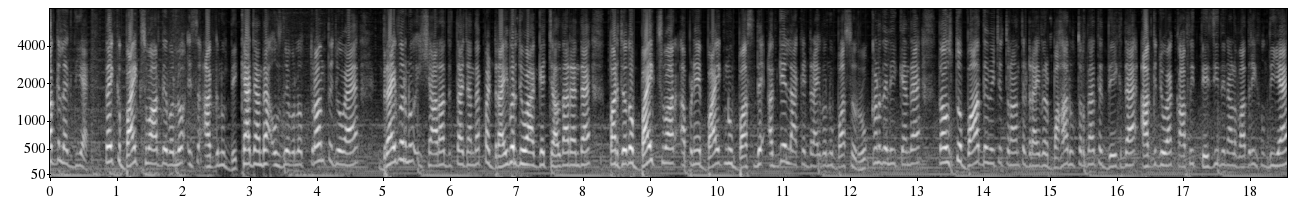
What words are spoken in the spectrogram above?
ਅੱਗ ਲੱਗਦੀ ਹੈ ਤਾਂ ਇੱਕ ਬਾਈਕ ਸਵਾਰ ਦੇ ਵੱਲੋਂ ਇਸ ਅੱਗ ਨੂੰ ਦੇਖਿਆ ਜਾਂਦਾ ਹੈ। ਉਸ ਦੇ ਵੱਲੋਂ ਤੁਰੰਤ ਜੋ ਹੈ ਡਰਾਈਵਰ ਨੂੰ ਇਸ਼ਾਰਾ ਦਿੱਤਾ ਜਾਂਦਾ ਪਰ ਡਰਾਈਵਰ ਜੋ ਹੈ ਅੱਗੇ ਚੱਲਦਾ ਰਹਿੰਦਾ ਹੈ, ਪਰ ਜਦੋਂ ਬਾਈਕ ਸਵਾਰ ਆਪਣੇ ਬਾਈਕ ਨੂੰ ਬੱਸ ਦੇ ਅੱਗੇ ਲਾ ਕੇ ਡਰਾਈਵਰ ਨੂੰ ਬੱਸ ਰੋਕਣ ਦੇ ਲਈ ਕਹਿੰਦਾ ਤਾਂ ਉਸ ਤੋਂ ਬਾਅਦ ਦੇ ਵਿੱਚ ਤੁਰੰਤ ਡਰਾਈਵਰ ਬਾਹਰ ਉਤਰਦਾ ਹੈ ਤੇ ਦੇਖਦਾ ਹੈ ਅੱਗ ਜੋ ਹੈ ਕਾਫੀ ਤੇਜ਼ੀ ਦੇ ਨਾਲ ਵੱਧ ਰਹੀ ਹੁੰਦੀ ਹੈ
